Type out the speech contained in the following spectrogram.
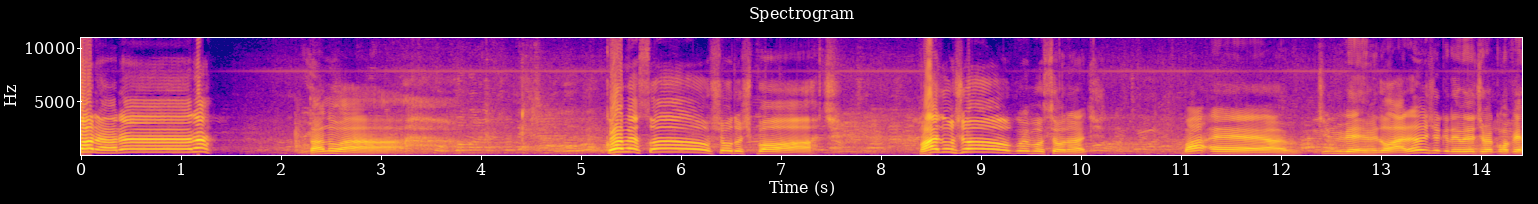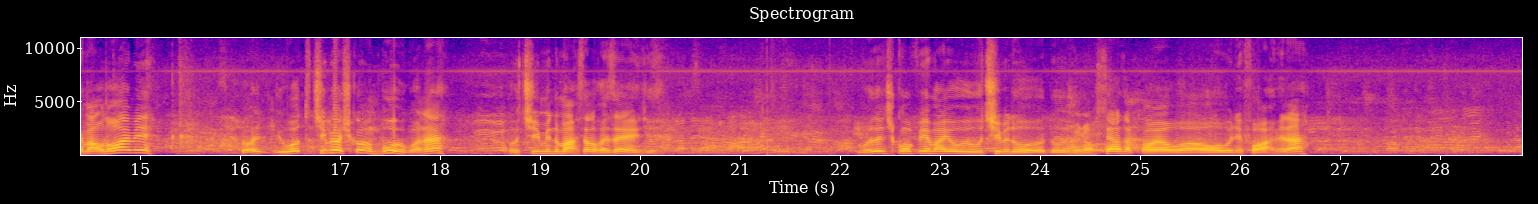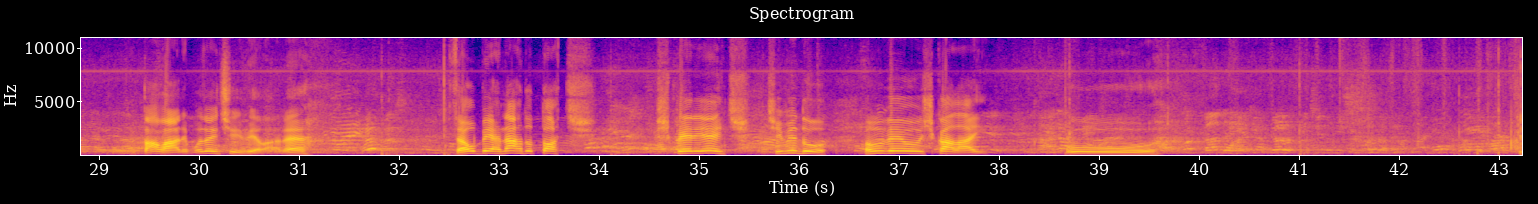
Parará! Tá no ar. Começou o show do esporte. Mais um jogo emocionante. Ba é, time vermelho laranja, que deveria vai confirmar o nome. E o outro time é o Escamburgo, né? O time do Marcelo Rezende. Depois a gente confirma aí o, o time do, do Júnior César, qual é o, o uniforme, né? Tá lá, depois a gente vê lá, né? Isso é o Bernardo Totti. Experiente. Time do. Vamos ver o escalar aí. O.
